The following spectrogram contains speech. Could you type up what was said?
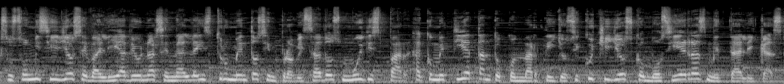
sus homicidios se valía de un arsenal de instrumentos improvisados muy dispar. Acometía tanto con martillos y cuchillos como sierras metálicas.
